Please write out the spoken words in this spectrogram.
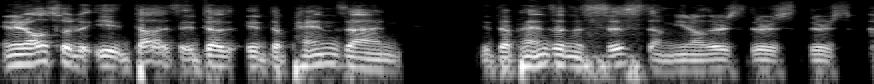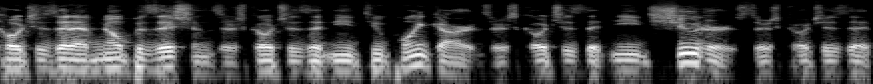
and it also it does it does it depends on it depends on the system. You know, there's there's there's coaches that have no positions. There's coaches that need two point guards. There's coaches that need shooters. There's coaches that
